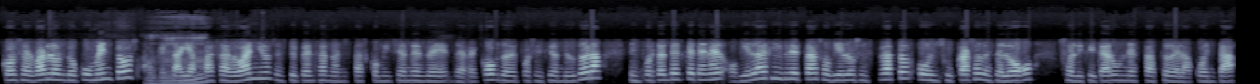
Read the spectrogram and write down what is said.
conservar los documentos, aunque se hayan pasado años. Estoy pensando en estas comisiones de, de recobro de posición deudora. Lo importante es que tener o bien las libretas o bien los extractos o en su caso, desde luego, solicitar un extracto de la cuenta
